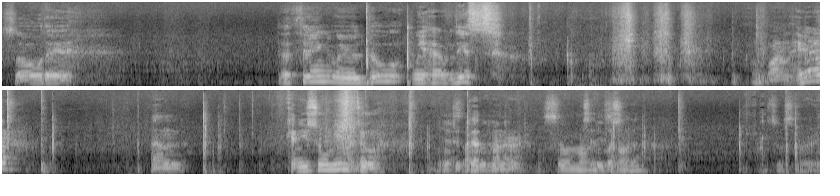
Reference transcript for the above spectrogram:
So the the thing we will do, we have this one here and can you zoom into Yes, I that will or zoom on this possible? one. This is very.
